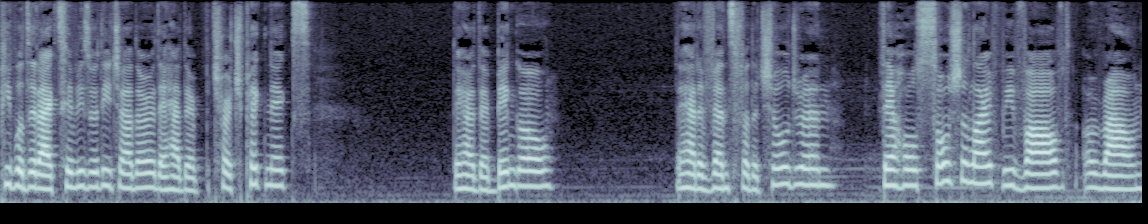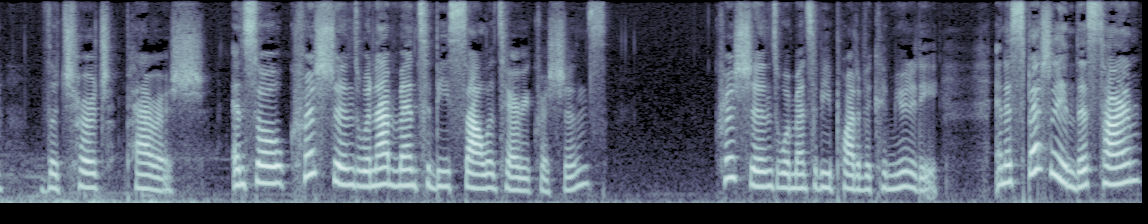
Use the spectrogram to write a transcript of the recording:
People did activities with each other. They had their church picnics. They had their bingo. They had events for the children. Their whole social life revolved around the church parish. And so Christians were not meant to be solitary Christians. Christians were meant to be part of a community. And especially in this time,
